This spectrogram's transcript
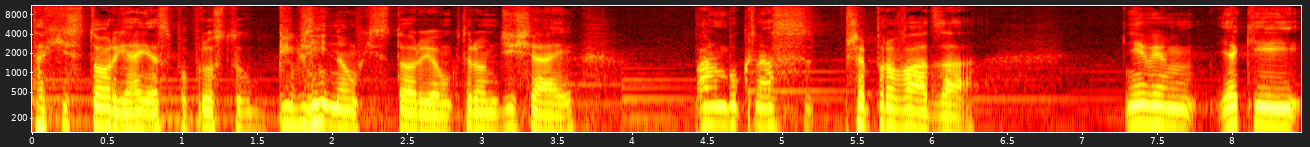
Ta historia jest po prostu biblijną historią, którą dzisiaj Pan Bóg nas przeprowadza. Nie wiem, jakiej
